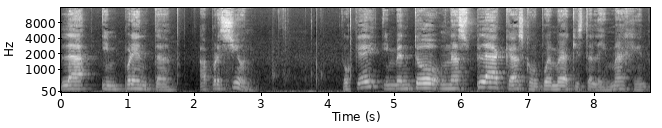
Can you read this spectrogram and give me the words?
la imprenta a presión. ¿Ok? Inventó unas placas, como pueden ver aquí está la imagen,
